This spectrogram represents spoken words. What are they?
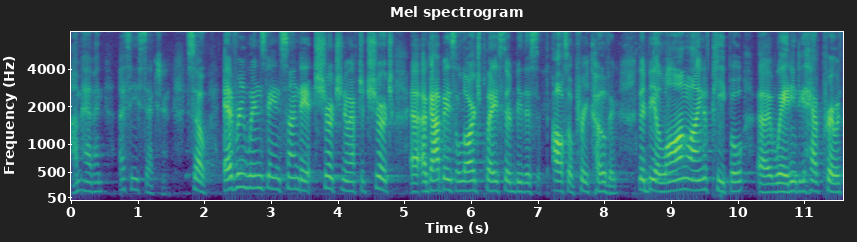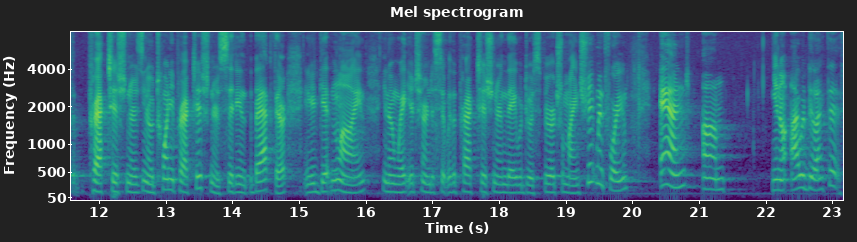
I'm having a C-section. So every Wednesday and Sunday at church, you know, after church, uh, Agape is a large place. There'd be this, also pre-COVID, there'd be a long line of people uh, waiting to have prayer with practitioners, you know, 20 practitioners sitting at the back there, and you'd get in line, you know, and wait your turn to sit with a practitioner, and they would do a spiritual mind treatment for you. And, um, you know, I would be like this.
